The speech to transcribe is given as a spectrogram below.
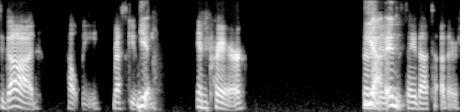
to God, help me, rescue Yeah. me in prayer Yeah, and- to say that to others?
